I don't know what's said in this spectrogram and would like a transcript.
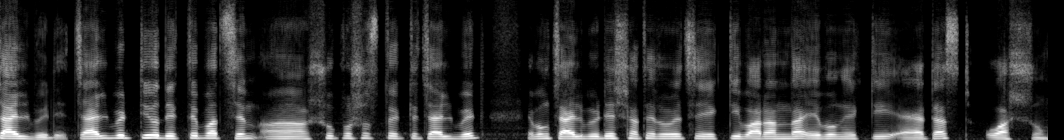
চাইল্ড বেডে চাইল্ড বেডটিও দেখতে পাচ্ছেন সুপ্রশস্ত একটি চাইল্ড বেড এবং চাইল্ড বেডের সাথে রয়েছে একটি বারান্দা এবং একটি অ্যাটাচড ওয়াশরুম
